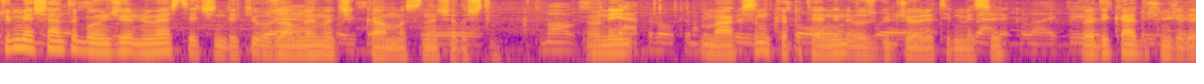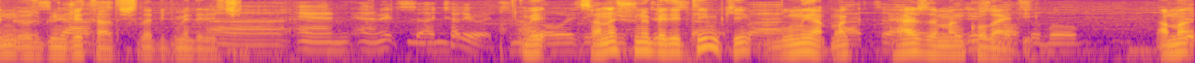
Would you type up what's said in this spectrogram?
Tüm yaşantı boyunca üniversite içindeki uzamların açık kalmasına çalıştım. Örneğin Marx'ın kapitalinin özgürce öğretilmesi, radikal düşüncelerin özgürce tartışılabilmeleri için. Ve sana şunu belirteyim ki bunu yapmak her zaman kolay değil. Ama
